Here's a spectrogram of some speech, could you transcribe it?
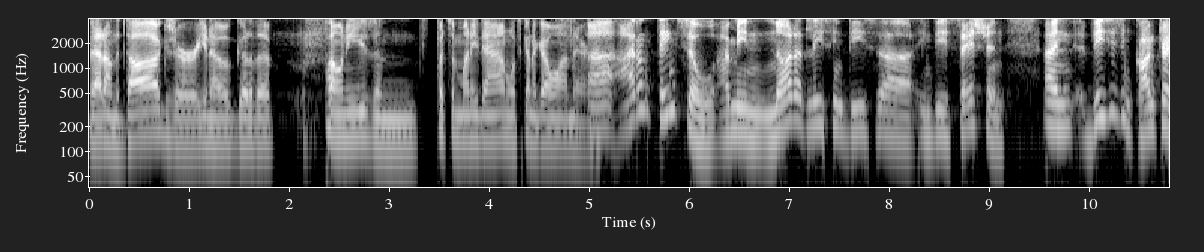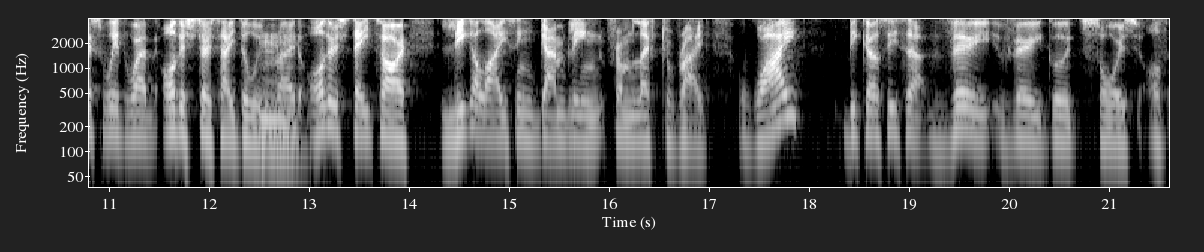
bet on the dogs or, you know, go to the ponies and put some money down? What's going to go on there? Uh, I don't think so. I mean, not at least in this uh, in this session. And this is in contrast with what other states are doing, right? Other states are legalizing gambling from left to right. Why? Because it's a very very good source of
